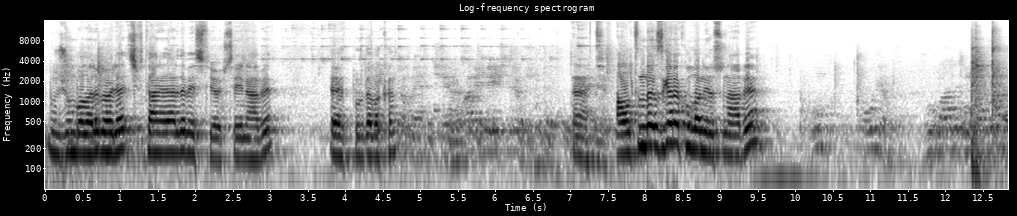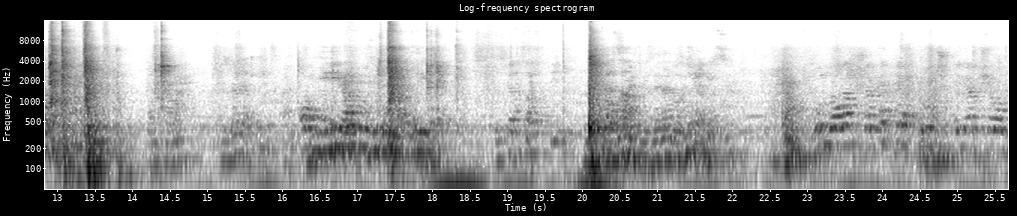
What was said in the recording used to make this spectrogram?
Bu jumboları böyle çiftanelerde besliyor Hüseyin abi. Evet burada bakın. Evet. Altında ızgara kullanıyorsun abi. Bunda olan şirket ya bu çıktı ya bir şey oldu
